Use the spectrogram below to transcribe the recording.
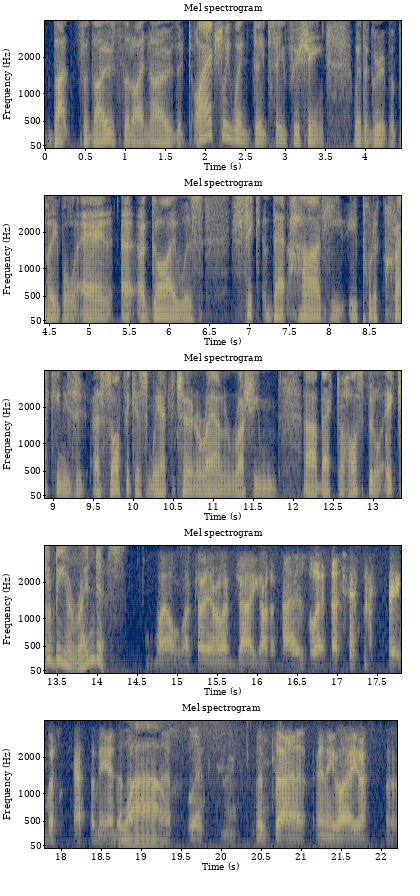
But for those that I know, that I actually went deep sea fishing with a group of people, and a, a guy was sick that hard he, he put a crack in his esophagus, and we had to turn around and rush him uh, back to hospital. It can be horrendous. Well, I tell you what, Jay got a nosebleed. That's he was coming end of Wow. nosebleed. But uh, anyway, uh,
